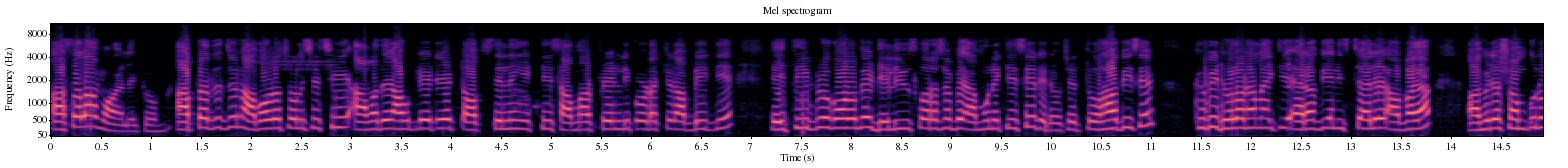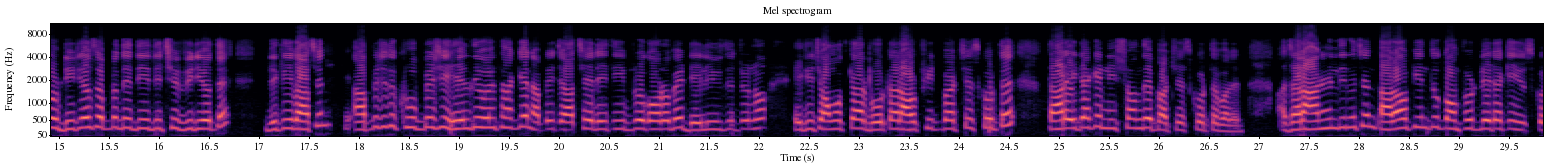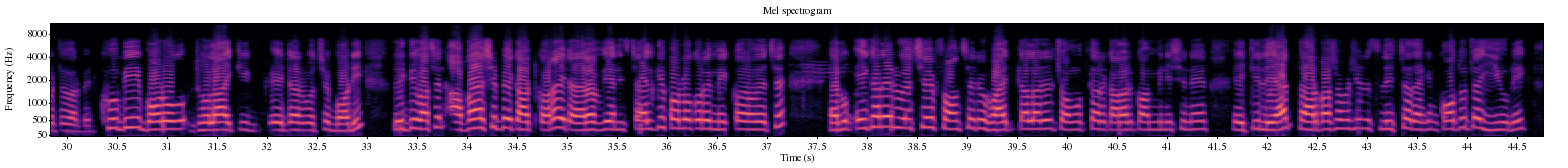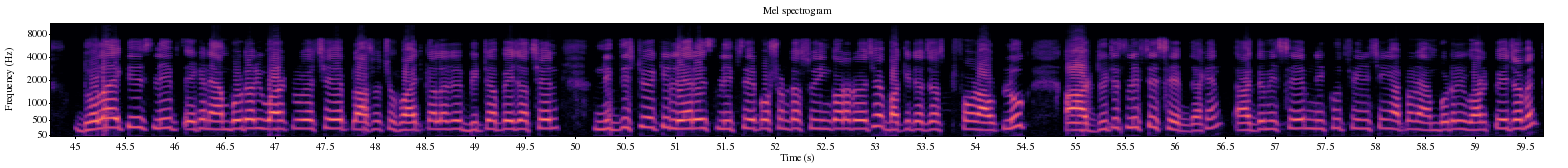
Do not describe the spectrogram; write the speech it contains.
আসসালামু আলাইকুম। আপনাদের জন্য আবারও চলে এসেছি আমাদের আউটলেটের টপ সেলিং একটি সামার ফ্রেন্ডলি প্রোডাক্টের আপডেট নিয়ে। এই তীব্র গরমে ডেলি ইউজ করা যাবে এমন একটি সেট এটা হচ্ছে তোহাবি সেট খুবই ঢোলাঢালা একটি অ্যারাবিয়ান স্টাইলের আবায়া আমি এটা সম্পূর্ণ ডিটেলস আপনাদের দিয়ে দিচ্ছি ভিডিওতে দেখতেই পাচ্ছেন? আপনি যদি খুব বেশি হেলদি হয়ে থাকেন, আপনি যাচ্ছেন এই তীব্র গরমে ডেলি ইউজের জন্য একটি চমৎকার বোরকার আউটফিট পারচেস করতে, তারা এটাকে নিঃসন্দেহে পারচেস করতে পারেন। যারা আনহেলদি রয়েছেন, তারাও কিন্তু কমফোর্টলি এটাকে ইউজ করতে পারবেন। খুবই বড় ঢোলা একটি এটার হচ্ছে বডি দেখতে পাচ্ছেন, আবায়া শেপে কাট করা, এটা অ্যারাবিয়ান স্টাইলকে ফলো করে মেক করা হয়েছে। এবং এখানে রয়েছে ফ্রন্ট সাইডে হোয়াইট কালারের চমৎকার কালার কম্বিনেশনের একটি লেয়ার তার পাশাপাশি স্লিভসটা দেখেন কতটা ইউনিক ঢোলা একটি স্লিভস এখানে এমব্রয়ডারি ওয়ার্ক রয়েছে প্লাস হচ্ছে হোয়াইট কালারের বিটা পেয়ে যাচ্ছেন। নির্দিষ্ট একটি লেয়ারের স্লিভসের পোর্শনটা সুইং করা রয়েছে, বাকিটা জাস্ট ফর আউটলুক আর দুইটা স্লিভসই সেম দেখেন, একদমই সেম নিখুঁত ফিনিশিং আপনারা এমব্রয়ডারি ওয়ার্ক পেয়ে যাবেন।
